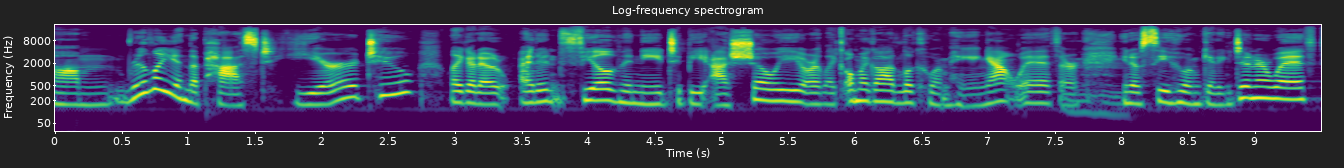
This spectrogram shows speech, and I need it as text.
um, really in the past year or two. Like I don't I didn't feel the need to be as showy or like, oh my God, look who I'm hanging out with or, mm-hmm. you know, see who I'm getting dinner with.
